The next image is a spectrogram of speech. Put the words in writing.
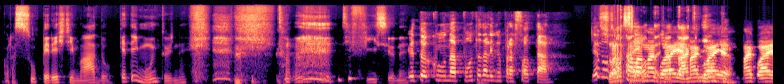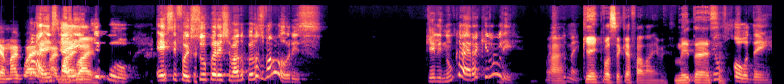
Agora, superestimado, porque tem muitos, né? Então, Difícil, né? Eu tô com na ponta da língua pra soltar. Eu vou Só Só falar. falar Maguire, tá aqui Maguire, Maguire, Maguire, Ah, esse Maguire. aí, tipo, esse foi superestimado pelos valores. Que ele nunca era aquilo ali. Mas Ah, tudo bem. quem que você quer falar, Emerson? Meta E o essa. Foden?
